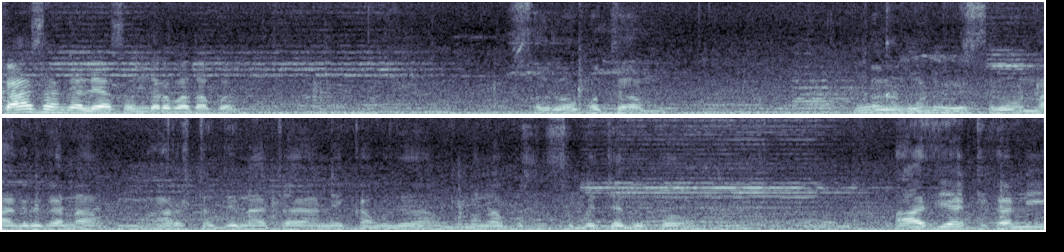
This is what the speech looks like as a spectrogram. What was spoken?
काय सांगाल या संदर्भात आपण? सर्वप्रथम कळमनुरी सर्व नागरिकांना महाराष्ट्र दिनाच्या आणि कामगार मनापासून शुभेच्छा देतो. आज या ठिकाणी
